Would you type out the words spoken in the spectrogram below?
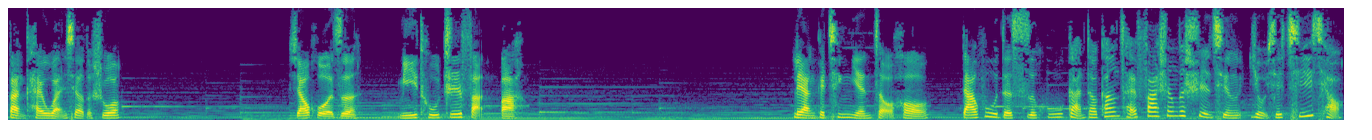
半开玩笑的说：“小伙子，迷途知返吧。”两个青年走后。达乌德似乎感到刚才发生的事情有些蹊跷。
